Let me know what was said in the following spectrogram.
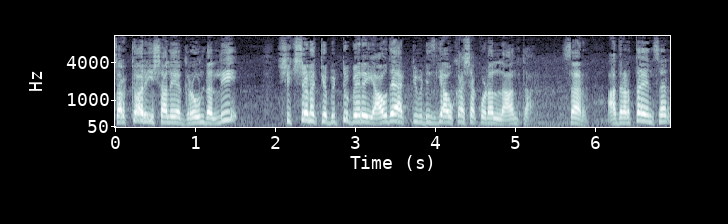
ಸರ್ಕಾರಿ ಶಾಲೆಯ ಗ್ರೌಂಡಲ್ಲಿ ಶಿಕ್ಷಣಕ್ಕೆ ಬಿಟ್ಟು ಬೇರೆ ಯಾವುದೇ ಆಕ್ಟಿವಿಟೀಸ್ಗೆ ಅವಕಾಶ ಕೊಡಲ್ಲ ಅಂತ. ಸರ್ ಅದರ ಅರ್ಥ ಏನು ಸರ್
